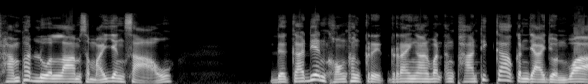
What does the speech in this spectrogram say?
ทรัมป์พัดลวนลามสมัยยังสาว เดอะการเดียนของอังกฤษรายงานวันอังคารที่ 9 กันยายนว่า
